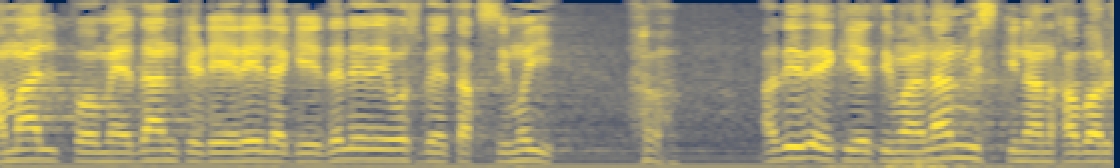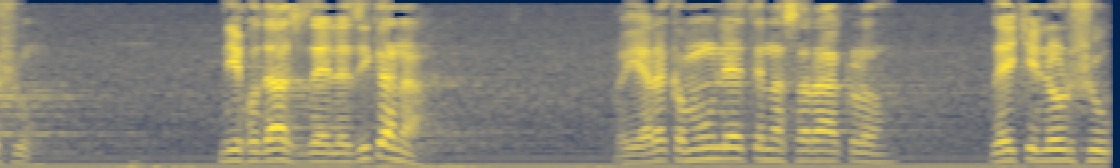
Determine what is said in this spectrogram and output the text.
امال په میدان کې ډېرې لګېدلې دي اوس به تقسیمي ا دې دې کې یتیمانان مسکینان خبر شو دی خدا سزا لذي کنه نو یاره کوم له ته نصر راکړو دای چې لړ شو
